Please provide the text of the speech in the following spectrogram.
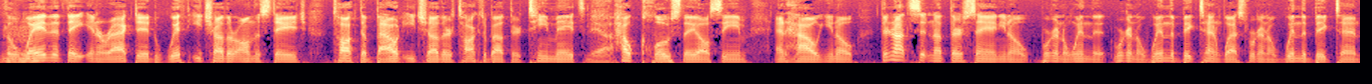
The Mm-hmm. way that they interacted with each other on the stage, talked about each other, talked about their teammates, Yeah. how close they all seem, and how you know they're not sitting up there saying, you know, we're gonna win the we're gonna win the Big Ten West, we're gonna win the Big Ten,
